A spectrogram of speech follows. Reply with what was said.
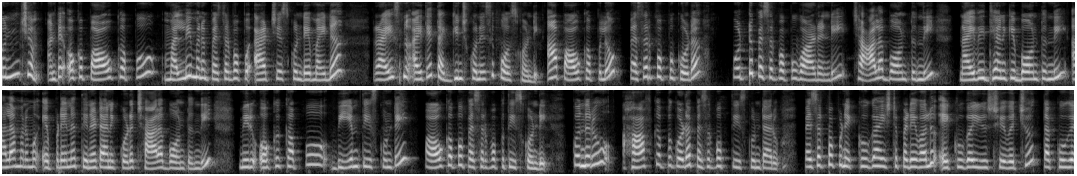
కొంచెం అంటే ఒక పావు కప్పు మళ్ళీ మనం పెసరపప్పు యాడ్ చేసుకుంటేమైనా రైస్ను అయితే తగ్గించుకొనేసి పోసుకోండి. ఆ పావు కప్పులో పెసరపప్పు కూడా పొట్టు పెసరపప్పు వాడండి. చాలా బాగుంటుంది. నైవేద్యానికి బాగుంటుంది. అలా మనము ఎప్పుడైనా తినటానికి కూడా చాలా బాగుంటుంది. మీరు ఒక కప్పు బియ్యం తీసుకుంటే పావు కప్పు పెసరపప్పు తీసుకోండి. కొందరు హాఫ్ కప్పు కూడా పెసరపప్పు తీసుకుంటారు. పెసరపప్పును ఎక్కువగా ఇష్టపడే వాళ్ళు ఎక్కువగా యూజ్ చేయవచ్చు తక్కువగా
